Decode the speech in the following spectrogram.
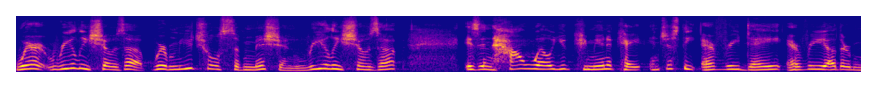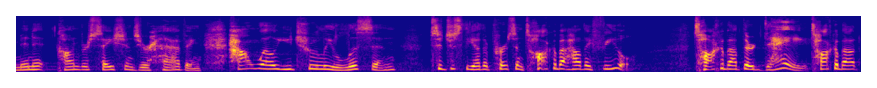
Where it really shows up, where mutual submission really shows up, is in how well you communicate in just the everyday, every other minute conversations you're having. How well you truly listen to just the other person talk about how they feel. Talk about their day, talk about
